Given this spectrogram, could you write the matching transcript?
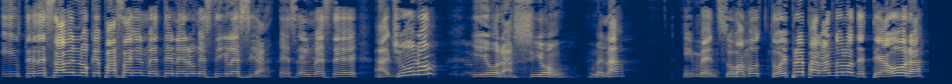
Y ustedes saben lo que pasa en el mes de enero en esta iglesia. Es el mes de ayuno y oración, ¿verdad? Amén. So vamos, estoy preparándolo desde ahora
